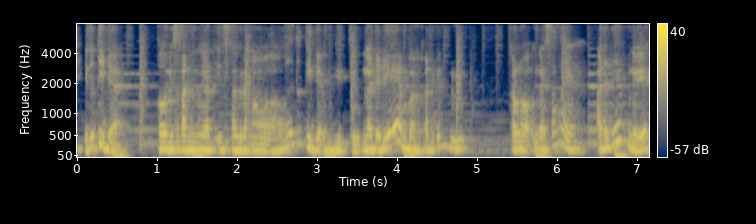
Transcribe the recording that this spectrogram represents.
itu tidak kalau misalkan ngeliat Instagram awal-awal itu tidak begitu, nggak ada DM bahkan kan dulu. kalau nggak salah ya ada DM nggak ya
